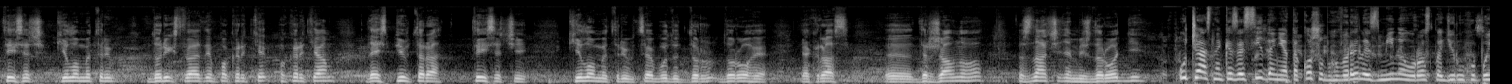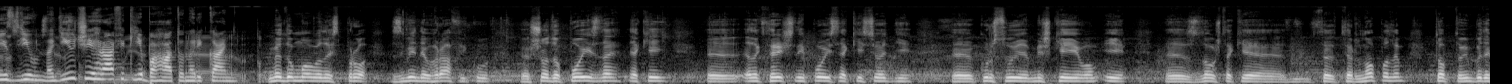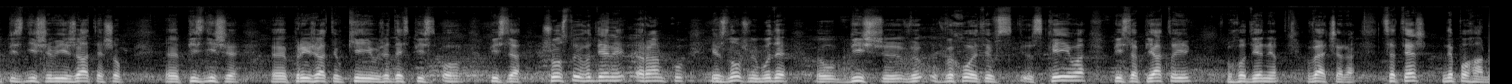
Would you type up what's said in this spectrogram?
тисяч кілометрів доріг з твердим покриттям, десь півтора тисячі кілометрів це будуть дороги якраз е, державного значення, міжнародні. Учасники засідання також обговорили зміни у розкладі руху поїздів. На діючий графік є багато нарікань. Ми домовились про зміни в графіку е, щодо поїзда, який е, електричний поїзд, який сьогодні е, курсує між Києвом і знову ж таки е, Тернополем. Тобто він буде пізніше виїжджати, щоб е, пізніше е, приїжджати в Київ вже десь після, після 6 години ранку, і знову ж він буде е, більш е, виходити з Києва після 5 години вечора. Це теж непогано.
